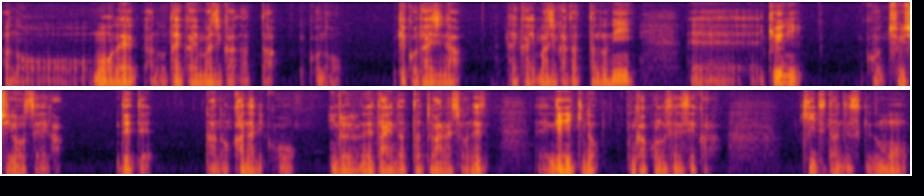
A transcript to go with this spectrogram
あのもうねあの大会間近だったこの結構大事な大会間近だったのに、えー、急にこう中止要請が出てあのかなりこういろいろね大変だったという話をね現役の学校の先生から聞いてたんですけども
